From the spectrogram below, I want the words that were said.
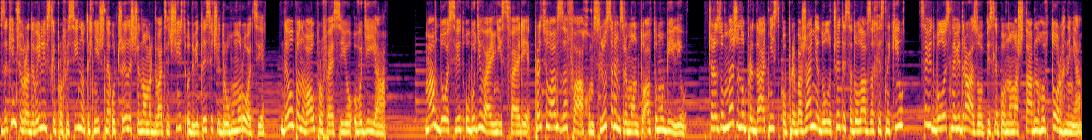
Закінчив Радивилівське професійно-технічне училище номер 26 у 2002 році, де опанував професію водія. Мав досвід у будівельній сфері, працював за фахом слюсарем з ремонту автомобілів. Через обмежену придатність, попри бажання долучитися до лав захисників, це відбулось не відразу після повномасштабного вторгнення.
